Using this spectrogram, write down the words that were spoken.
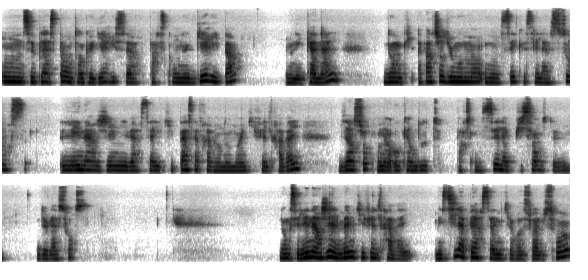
on ne se place pas en tant que guérisseur, parce qu'on ne guérit pas, on est canal. Donc, à partir du moment où on sait que c'est la source, l'énergie universelle qui passe à travers nos mains et qui fait le travail, bien sûr qu'on n'a aucun doute, parce qu'on sait la puissance de la source. Donc c'est l'énergie elle-même qui fait le travail. Mais si la personne qui reçoit le soin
